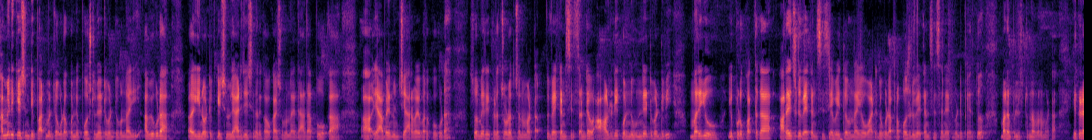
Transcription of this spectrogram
కమ్యూనికేషన్ డిపార్ట్మెంట్లో కూడా కొన్ని పోస్టులు అనేటువంటివి ఉన్నాయి. అవి కూడా ఈ నోటిఫికేషన్లు యాడ్ చేసేదానికి అవకాశం ఉన్నాయి. దాదాపు ఒక యాభై నుంచి అరవై వరకు కూడా. సో మీరు ఇక్కడ చూడొచ్చు అనమాట వేకెన్సీస్ అంటే ఆల్రెడీ కొన్ని ఉండేటువంటివి. మరియు ఇప్పుడు కొత్తగా అరేంజ్డ్ వేకెన్సీస్ ఏవైతే ఉన్నాయో వాటిని కూడా ప్రపోజ్డ్ వేకెన్సీస్ అనేటువంటి పేరుతో మనం పిలుస్తున్నాం అనమాట ఇక్కడ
